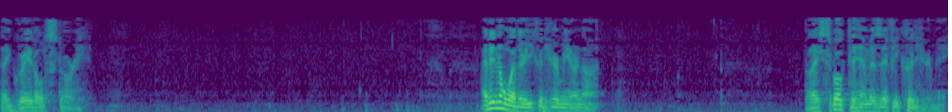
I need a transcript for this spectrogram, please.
that great old story. I didn't know whether he could hear me or not. But I spoke to him as if he could hear me.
